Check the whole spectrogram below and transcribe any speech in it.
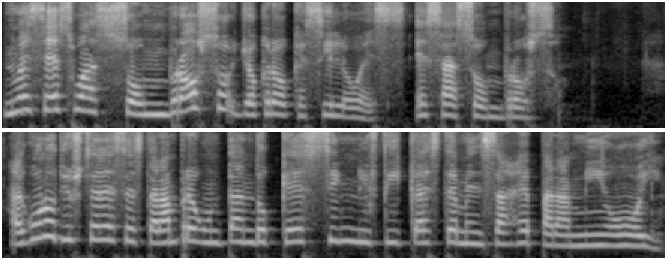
¿No es eso asombroso? Yo creo que sí lo es. Es asombroso. Algunos de ustedes se estarán preguntando qué significa este mensaje para mí hoy.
